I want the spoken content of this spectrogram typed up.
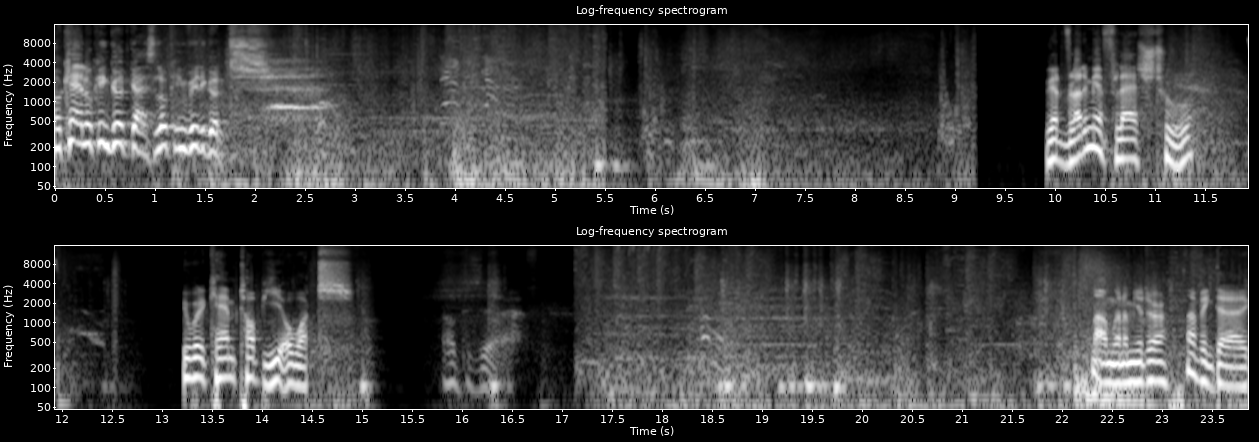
Okay, looking good, guys. Looking really good. We got Vladimir Flash too. You will camp top E or what? Observe. No, I'm gonna mute her. I think the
